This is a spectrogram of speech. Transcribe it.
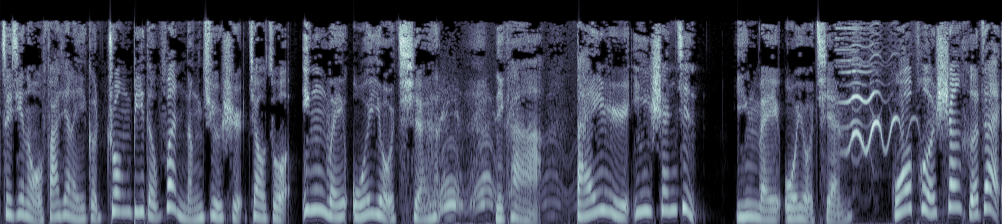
最近呢，我发现了一个装逼的万能句式，叫做“因为我有钱”。你看啊，“白日依山尽”，因为我有钱；“国破山河在”，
